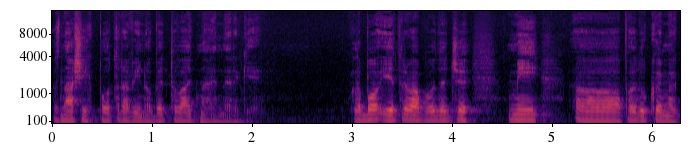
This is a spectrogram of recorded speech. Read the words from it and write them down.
z našich potravín obetovať na energie. Lebo je treba povedať, že my e, produkujeme e,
